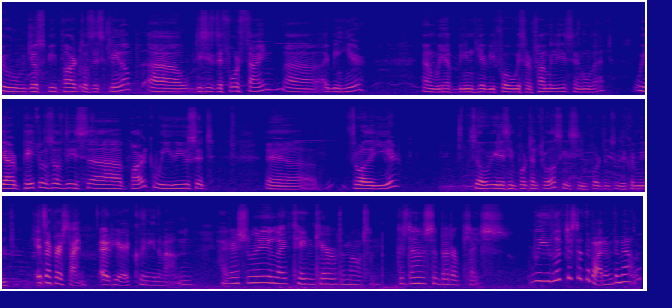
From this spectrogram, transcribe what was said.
to just be part of this cleanup. this is the fourth time I've been here and we have been here before with our families and all that. We are patrons of this uh, park. We use it uh, throughout the year. So it is important to us, it's important to the community. It's our first time out here cleaning the mountain. I just really like taking care of the mountain because then it's a better place. We live just at the bottom of the mountain,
